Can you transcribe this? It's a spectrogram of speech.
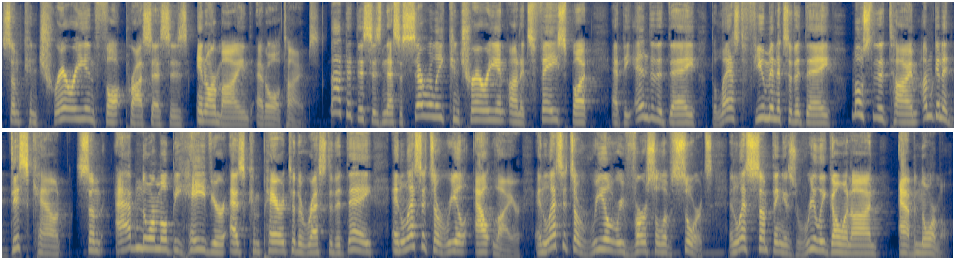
some contrarian thought processes in our mind at all times. Not that this is necessarily contrarian on its face, but at the end of the day, the last few minutes of the day, most of the time, I'm going to discount some abnormal behavior as compared to the rest of the day, unless it's a real outlier, unless it's a real reversal of sorts, unless something is really going on abnormal.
